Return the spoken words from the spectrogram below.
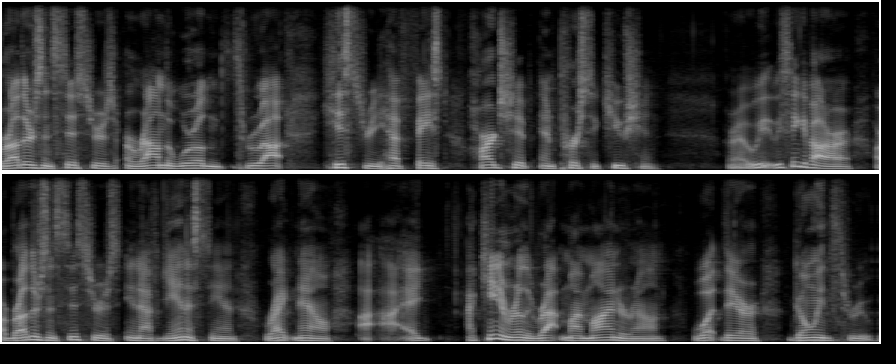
brothers and sisters around the world and throughout history have faced hardship and persecution. Right? We, we think about our, our brothers and sisters in Afghanistan right now. I, I, I can't even really wrap my mind around what they're going through,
